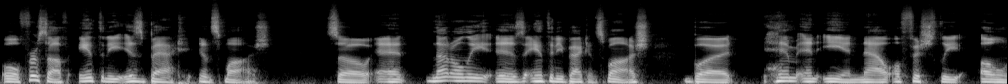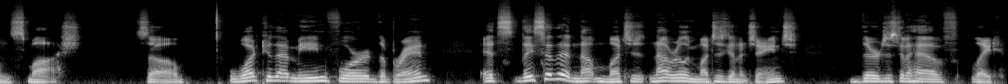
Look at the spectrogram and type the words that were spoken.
well, first off, Anthony is back in Smosh. So, and not only is Anthony back in Smosh, but him and Ian now officially own Smosh. So what could that mean for the brand? It's they said that not much is not really much is going to change. They're just going to have like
